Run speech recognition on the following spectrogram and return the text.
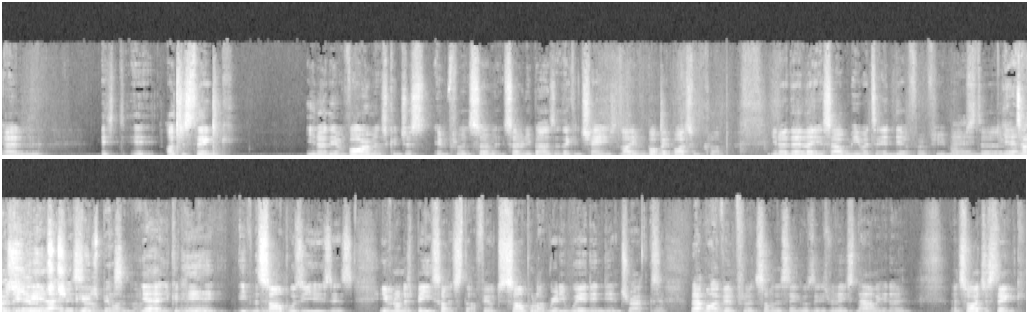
and it, it. I just think, you know, the environments can just influence so many, so many bands that they can change. Like even Bombay Bicycle Club, you know, their latest album, he went to India for a few months Yeah, to. you Yeah, can you can hear hear that in Huge- the huge bits in that. Yeah, you can Yeah. hear even the Yeah. samples he uses, even on his B side stuff. He'll just sample like really weird Indian tracks. Yeah. That might have influenced some of the singles that he's released now, you know. And so I just think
